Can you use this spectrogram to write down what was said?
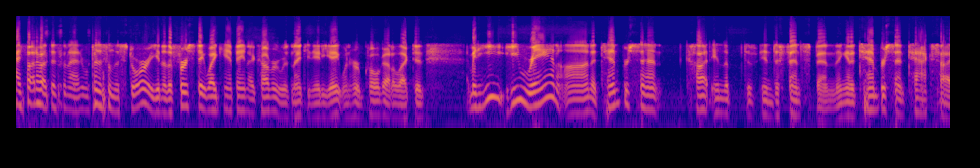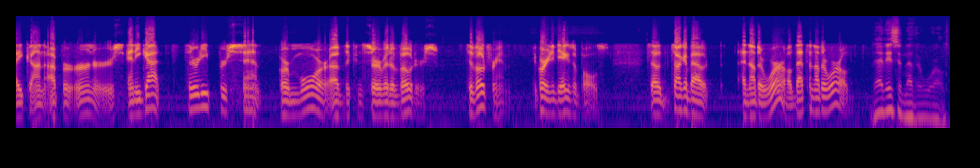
I thought about this when I put this in the story. You know, the first statewide campaign I covered was 1988 when Herb Kohl got elected. I mean, he he ran on a 10 percent cut in the in defense spending and a 10 percent tax hike on upper earners, and he got 30 percent or more of the conservative voters to vote for him. according to the exit polls. So talk about another world. That's another world. That is another world.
